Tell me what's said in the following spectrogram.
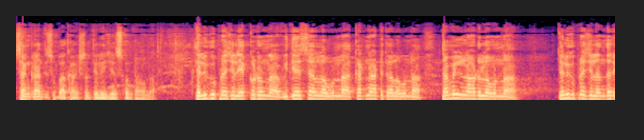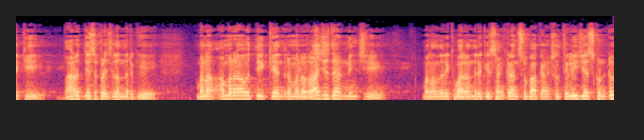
సంక్రాంతి శుభాకాంక్షలు తెలియజేసుకుంటా ఉన్నా. తెలుగు ప్రజలు ఎక్కడున్నా విదేశాల్లో ఉన్నా కర్ణాటకలో ఉన్నా తమిళనాడులో ఉన్నా తెలుగు ప్రజలందరికీ భారతదేశ ప్రజలందరికీ మన అమరావతి కేంద్రం మన రాజధాని నుంచి మనందరికీ వారందరికీ సంక్రాంతి శుభాకాంక్షలు తెలియజేసుకుంటూ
